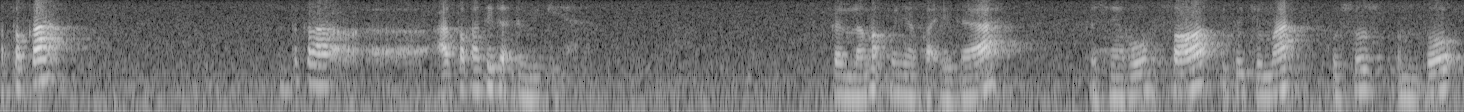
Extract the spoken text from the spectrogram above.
Ataukah ataukah, eh, ataukah tidak demikian kan ulama punya faedah Biasanya rukhsah itu cuma khusus untuk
